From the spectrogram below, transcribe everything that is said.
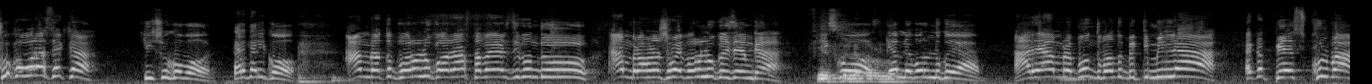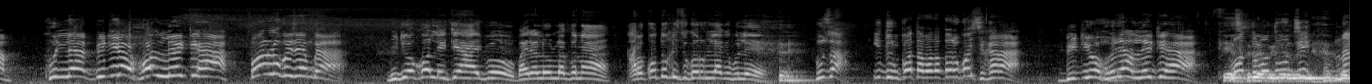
সুখবর আছে একটা। কি সুখবর? তাড়াতাড়ি ক। আমরা তো বড় লোক আর রাস্তা পাই আসছি বন্ধু। আমরা হলো সবাই বড় লোক কস? বড় লোক। কেমনে বড় লোক হইয়া? আরে আমরা বন্ধু বান্ধব ব্যক্তি মিললা। একটা পেজ খুলবাম। খুললে ভিডিও হল লেটি হা বড় লোক হয়েছে এমগা ভিডিও কল লেটে আইবো ভাইরাল হল লাগতো না। আর কত কিছু করুন লাগে বলে। বুঝা ইদুন কথা কথা তোর কইছে কারা? ভিডিও হইরা লেটি হা মত মত video না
